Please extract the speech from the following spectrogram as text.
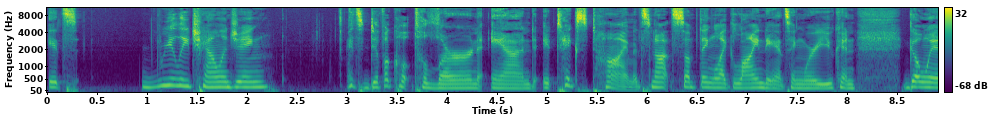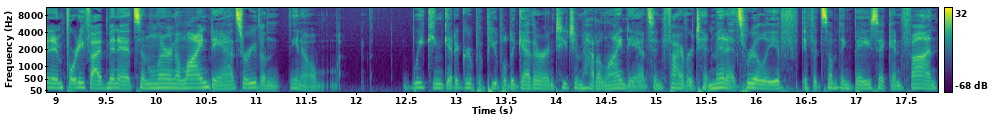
it's, really challenging it's difficult to learn and it takes time. It's not something like line dancing where you can go in in 45 minutes and learn a line dance or even, you know, we can get a group of people together and teach them how to line dance in 5 or 10 minutes really if if it's something basic and fun.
